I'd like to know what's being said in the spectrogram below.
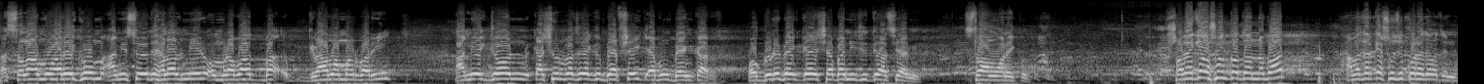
আসসালামু আলাইকুম আমি সৈয়দ হেলাল মির ওমরাবাদ বা- গ্রাম আমার বাড়ি। আমি একজন কাশুর বাজার একজন ব্যবসায়িক এবং ব্যাংকার। অগ্রণী ব্যাংকে সেবা নিয়োজিত আছি আমি। আসসালামু আলাইকুম। সবাইকে অসংখ্য ধন্যবাদ। আমাদেরকে সুযোগ করে দেওয়ার জন্য।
